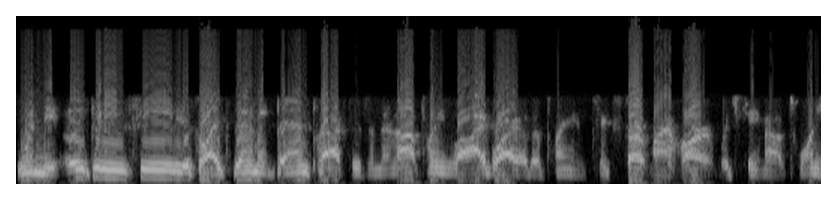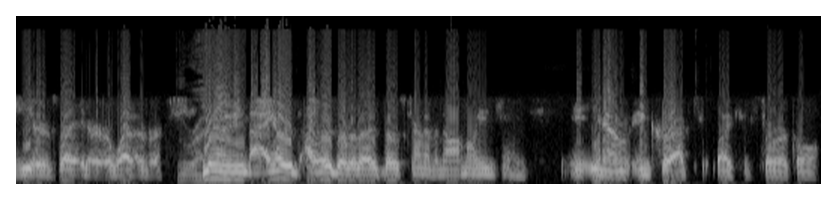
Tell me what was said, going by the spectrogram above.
when the opening scene is like them at band practice and they're not playing Live Wire, they're playing Kickstart My Heart, which came out 20 years later or whatever. Right. You know what I mean? I heard I heard there were those, those kind of anomalies and you know incorrect like historical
